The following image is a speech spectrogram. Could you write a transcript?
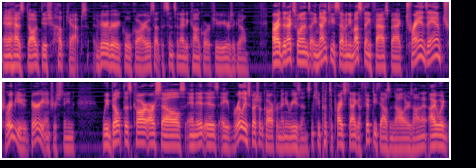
and it has dog dish hubcaps. Very, very cool car. It was at the Cincinnati Concours a few years ago. All right, the next one's a 1970 Mustang Fastback Trans Am Tribute. Very interesting. We built this car ourselves, and it is a really special car for many reasons. She puts a price tag of $50,000 on it. I would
